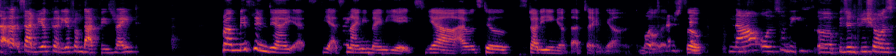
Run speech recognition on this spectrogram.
You started your career from that phase, right? From Miss India, yes, yes, 1998. Yeah, I was still studying at that time. Yeah, in college. So now also these uh, pageantry shows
